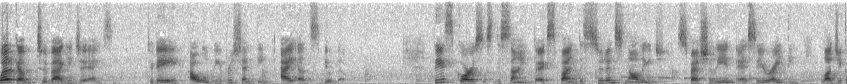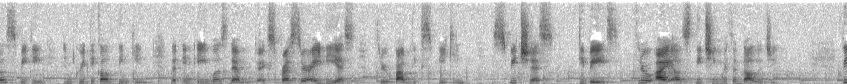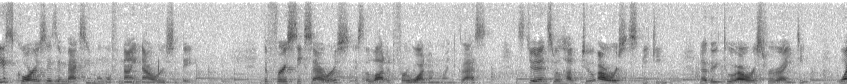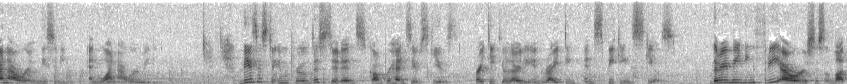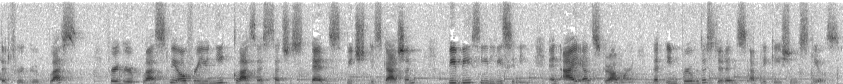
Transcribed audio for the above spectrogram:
Welcome to Baguio JIC. Today, I will be presenting IELTS Build-Up. This course is designed to expand the students' knowledge, especially in essay writing, logical speaking, and critical thinking that enables them to express their ideas through public speaking, speeches, debates, through IELTS teaching methodology. This course is a maximum of 9 hours a day. The first 6 hours is allotted for one-on-one -on -one class. Students will have 2 hours of speaking, another 2 hours for writing, 1 hour listening, and 1 hour reading. This is to improve the students' comprehensive skills, particularly in writing and speaking skills. The remaining 3 hours is allotted for group class, for group class, we offer unique classes such as TED speech discussion, BBC listening, and IELTS grammar that improve the students' application skills.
